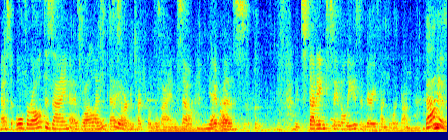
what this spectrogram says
best overall design, as well as best architectural design. So Yeah. it was it's stunning to say the least and very fun to work on. That is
